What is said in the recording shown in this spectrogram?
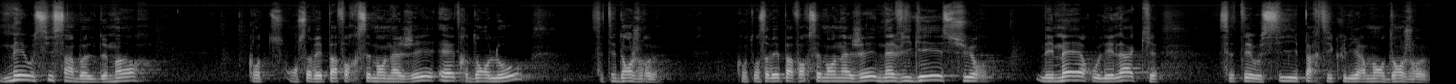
mais aussi symbole de mort, quand on ne savait pas forcément nager, être dans l'eau, c'était dangereux. Quand on ne savait pas forcément nager, naviguer sur les mers ou les lacs, c'était aussi particulièrement dangereux.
